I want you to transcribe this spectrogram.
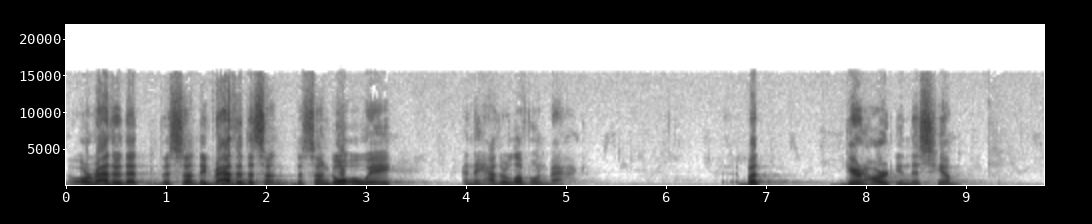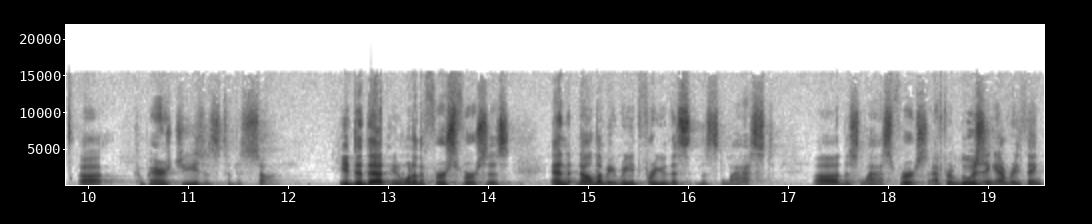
Or rather, that the sun, they'd rather the sun, the sun go away and they have their loved one back. But Gerhardt in this hymn uh, compares Jesus to the sun. He did that in one of the first verses. And now let me read for you this, this, last, uh, this last verse. After losing everything,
